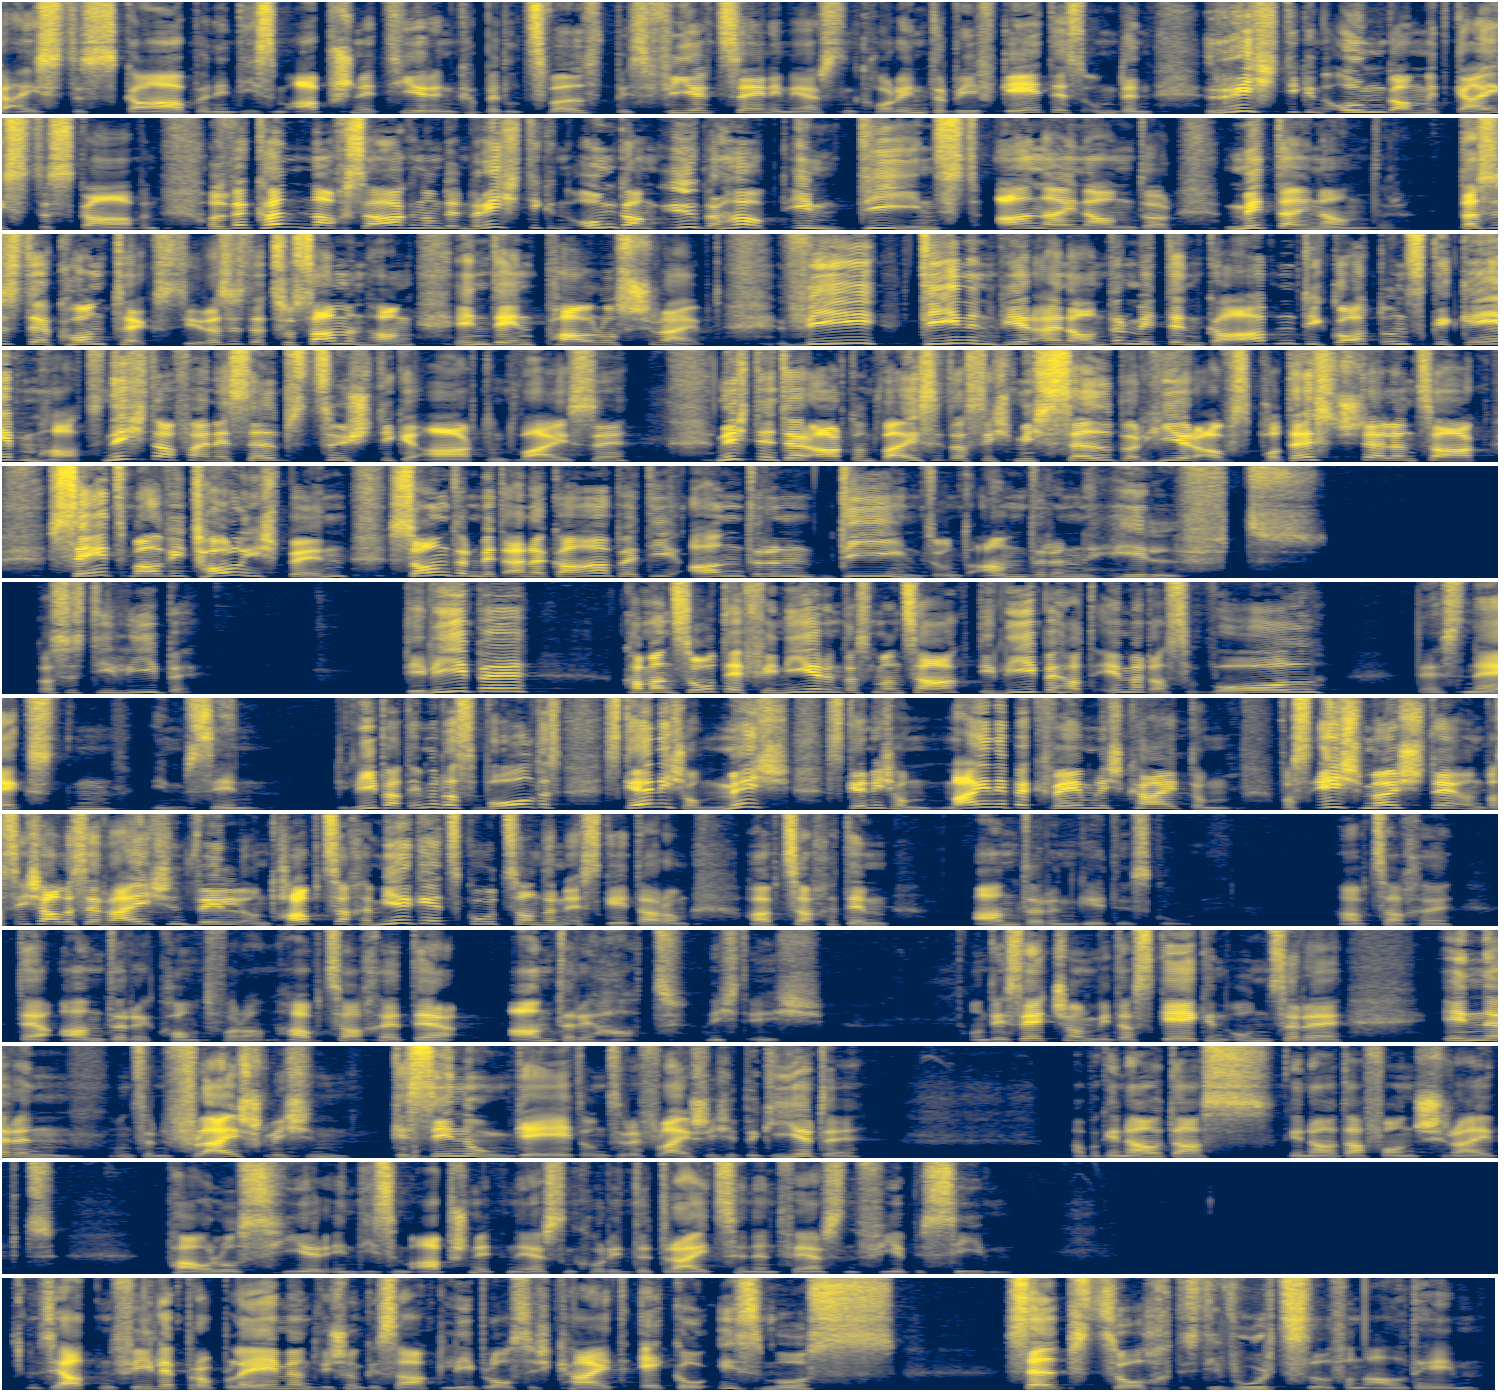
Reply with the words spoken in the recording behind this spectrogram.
Geistesgaben. In diesem Abschnitt hier in Kapitel 12 bis 14 im ersten Korintherbrief geht es um den richtigen Umgang mit Geistesgaben. Und wir könnten auch sagen, um den richtigen Umgang überhaupt im Dienst aneinander, miteinander. Das ist der Kontext hier, das ist der Zusammenhang, in den Paulus schreibt. Wie dienen wir einander mit den Gaben, die Gott uns gegeben hat? Nicht auf eine selbstsüchtige Art und Weise, nicht in der Art und Weise, dass ich mich selber hier aufs Podest stelle und sage, seht mal, wie toll ich bin, sondern mit einer Gabe, die anderen dient und anderen hilft. Das ist die Liebe. Die Liebe kann man so definieren, dass man sagt, die Liebe hat immer das Wohl des Nächsten im Sinn. Die Liebe hat immer das Wohl des, es geht nicht um mich, es geht nicht um meine Bequemlichkeit, um was ich möchte und was ich alles erreichen will und Hauptsache mir geht es gut, sondern es geht darum, Hauptsache dem anderen geht es gut. Hauptsache der andere kommt voran. Hauptsache der andere hat, nicht ich. Und ihr seht schon, wie das gegen unsere inneren, unseren fleischlichen Gesinnung geht, unsere fleischliche Begierde. Aber genau das, genau davon schreibt Paulus hier in diesem Abschnitt in 1. Korinther 13 in Versen 4 bis 7. Sie hatten viele Probleme und wie schon gesagt, Lieblosigkeit, Egoismus, Selbstsucht ist die Wurzel von all dem.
